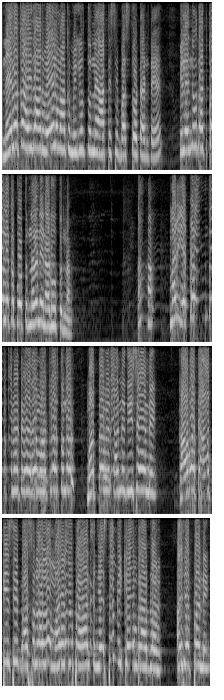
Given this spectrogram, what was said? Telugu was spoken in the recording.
నెలకు ఐదు ఆరు వేలు మాకు మిగులుతున్నాయి ఆర్టీసీ బస్ తోట అంటే వీళ్ళు ఎందుకు తట్టుకోలేకపోతున్నారో నేను అడుగుతున్నా. మరి ఎక్కడ దొరకనట్టుగా అదే మాట్లాడుతున్నారు? మొత్తం వీళ్ళు అన్ని తీసేయండి. కాబట్టి ఆర్టీసీ బస్సులలో మహిళలు ప్రయాణం చేస్తే మీకేం ప్రాబ్లం? అది చెప్పండి.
